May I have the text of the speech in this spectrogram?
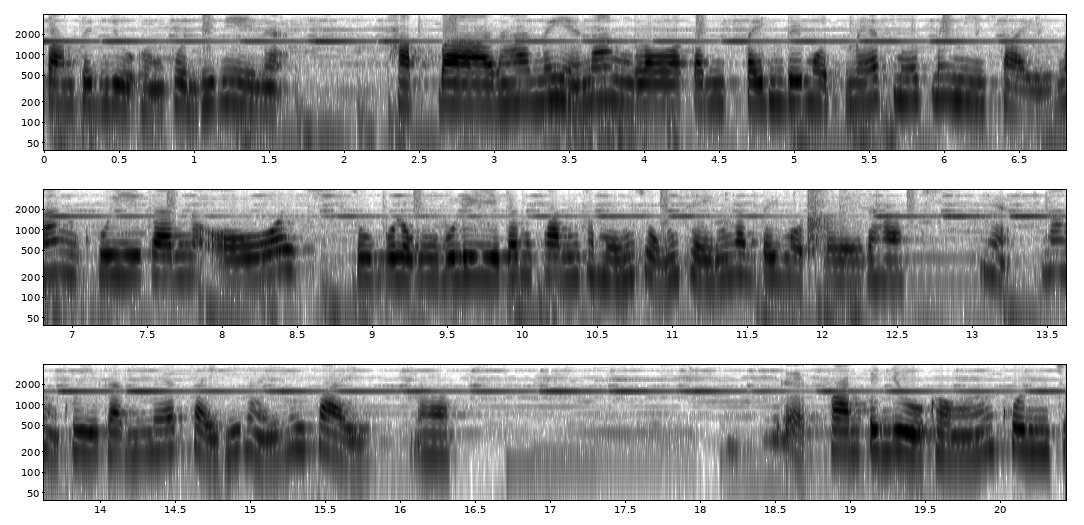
ความเป็นอยู่ของคนที่นี่เนี่ย ผับบาร์นะคะนี่นั่งรอกันเต็มไปหมดแมสเมิดไม่มีใส่ นั่งคุยกันโอ้ยสูบบุรงบุรีกันควันขมงฉงเฉงกันไปหมดเลยนะคะเนี่ยนั่งคุยกันแมสใส่ที่ไหนไม่ใส่นะคะนี่แหละความเป็นอยู่ของคนช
